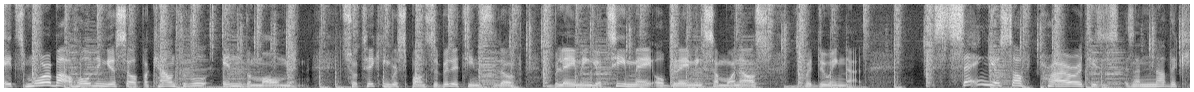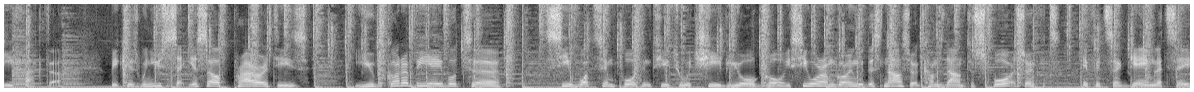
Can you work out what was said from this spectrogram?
it's more about holding yourself accountable in the moment. So, taking responsibility instead of blaming your teammate or blaming someone else for doing that. Setting yourself priorities is, is another key factor because when you set yourself priorities, you've got to be able to see what's important to you to achieve your goal. You see where I'm going with this now? So it comes down to sport. So if it's if it's a game, let's say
